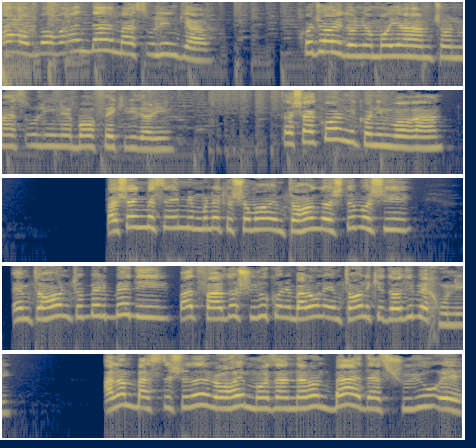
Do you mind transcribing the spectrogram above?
آقا واقعا در مسئولین گرد کجای دنیا ما یه همچون مسئولین با فکری داریم؟ تشکر می‌کنیم واقعا. قشنگ مثل این میمونه که شما امتحان داشته باشی امتحان تو بری بدی بعد فردا شروع کنی برای اون امتحانی که دادی بخونی. الان بسته شدن راه های مازندران بعد از شیوع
